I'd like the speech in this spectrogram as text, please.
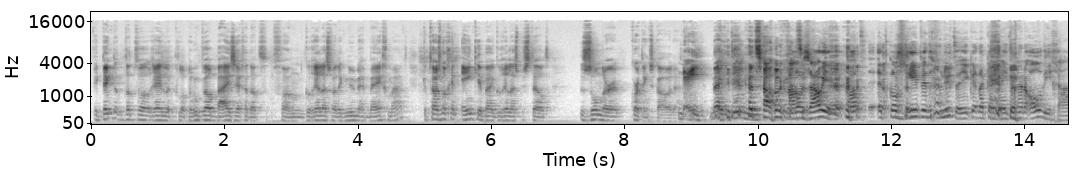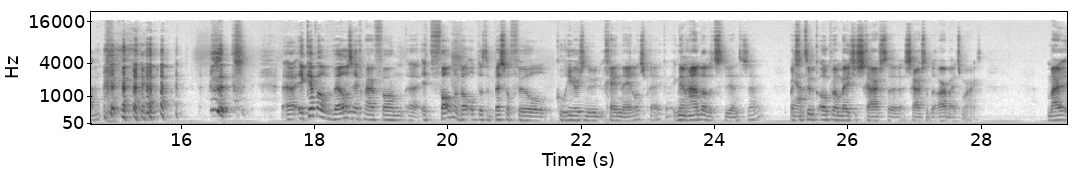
ik denk dat dat wel redelijk klopt. Daar moet ik wel bij zeggen dat van Gorilla's wat ik nu heb meegemaakt. Ik heb trouwens nog geen één keer bij Gorilla's besteld zonder kortingscode. Nee, Nee, nee natuurlijk het niet. zou ook- Waarom zou je? Want het kost 23 minuten. Je, dan kan je beter naar de Aldi gaan. Eh, ik heb al wel zeg maar van. eh, het valt me wel op dat er best wel veel couriers nu geen Nederlands spreken. Ik neem Mhm. aan dat het studenten zijn. Maar het Ja. is natuurlijk ook wel een beetje schaarste, schaarste op de arbeidsmarkt. Maar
